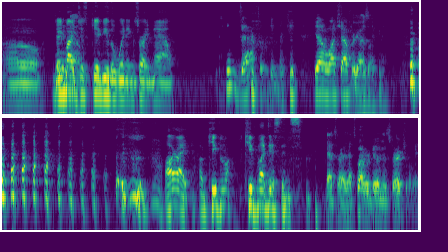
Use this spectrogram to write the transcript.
oh, they Yeah. might just give you the winnings right now. exactly. you gotta watch out for guys like me. All right, I'm keeping my, keeping my distance. That's right. That's why we're doing this virtually.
